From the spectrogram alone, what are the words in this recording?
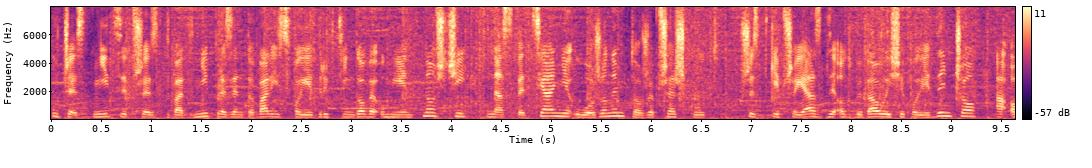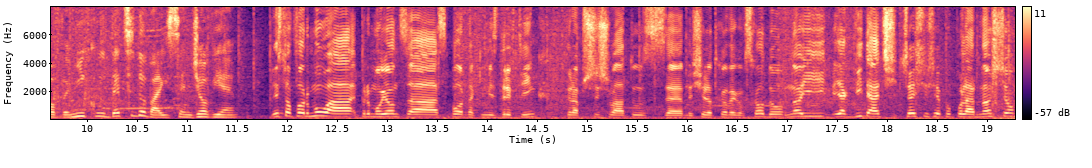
Uczestnicy przez dwa dni prezentowali swoje driftingowe umiejętności na specjalnie ułożonym torze przeszkód. Wszystkie przejazdy odbywały się pojedynczo, a o wyniku decydowali sędziowie. Jest to formuła promująca sport, jakim jest drifting, która przyszła tu z e, środkowego wschodu. No i jak widać, cieszy się popularnością.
